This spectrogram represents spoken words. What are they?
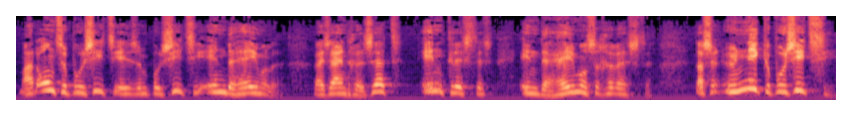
Maar onze positie is een positie in de hemelen. Wij zijn gezet in Christus in de hemelse gewesten. Dat is een unieke positie.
